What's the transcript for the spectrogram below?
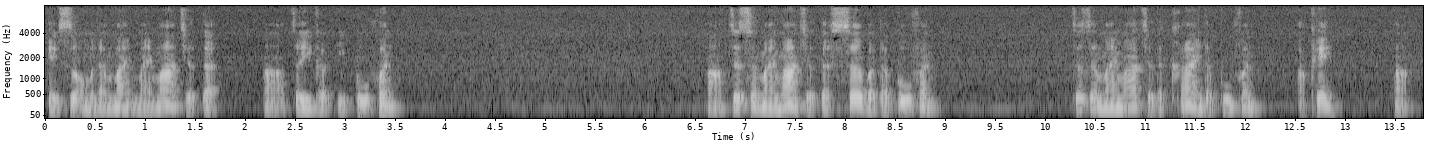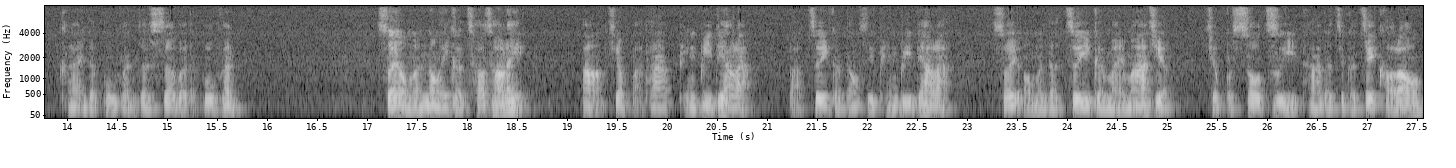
也是我们的 My My Module 的啊这一个一部分，啊，这是 My Module 的 Server 的部分，这是 My Module 的 Client 的部分，OK，啊，Client 的部分，这 Server 的部分，所以我们弄一个曹操类啊，就把它屏蔽掉了，把这一个东西屏蔽掉了。所以我们的这一个 my module 就不受制于它的这个接口喽，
